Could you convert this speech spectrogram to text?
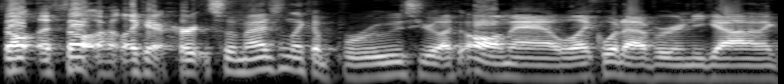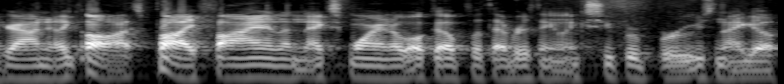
felt I felt like it hurt. So imagine like a bruise. You're like, oh man, like whatever, and you got on the ground. You're like, oh, it's probably fine. And the next morning, I woke up with everything like super bruised, and I go,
